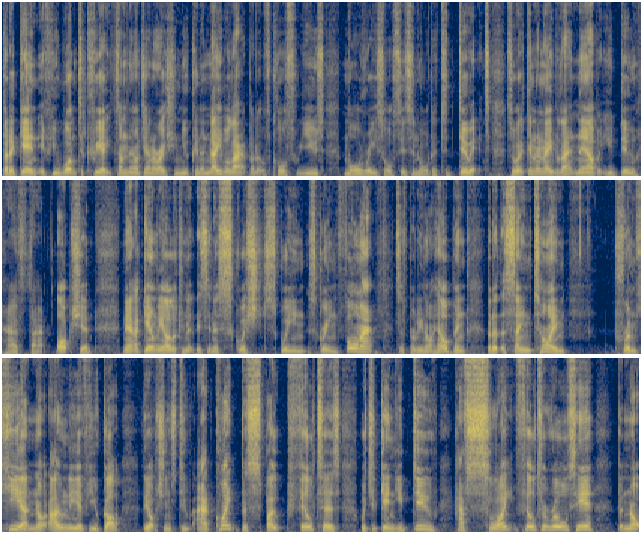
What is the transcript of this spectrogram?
But again, if you want to create thumbnail generation, you can enable that, but of course we use more resources in order to do it. So we're going to enable that now, but you do have that option. Now, again, we are looking at this in a squished screen, screen format, so it's probably not helping, but at the same time, from here, not only have you got the options to add quite bespoke filters, which again, you do have slight filter rules here, but not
